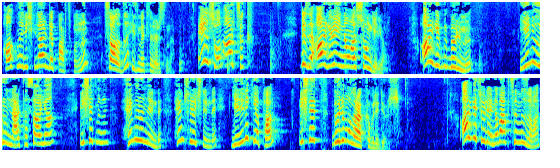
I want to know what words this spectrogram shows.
Halkla İlişkiler Departmanı'nın sağladığı hizmetler arasında. En son artık bize ARGE ve inovasyon geliyor. ARGE bölümü yeni ürünler tasarlayan, işletmenin hem ürünlerinde hem süreçlerinde yenilik yapan işlet bölüm olarak kabul ediyoruz. ARGE türlerine baktığımız zaman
